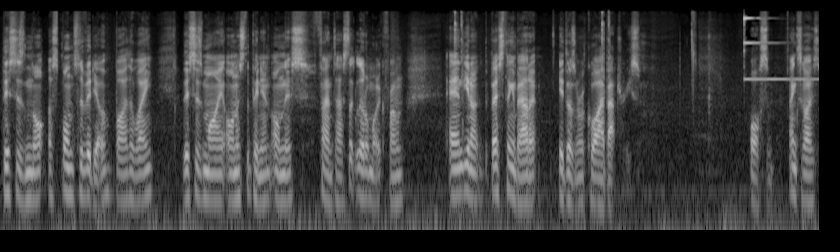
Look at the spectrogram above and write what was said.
This is not a sponsor video, by the way. This is my honest opinion on this fantastic little microphone. And, you know, the best thing about it, it doesn't require batteries. Awesome. Thanks, guys.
